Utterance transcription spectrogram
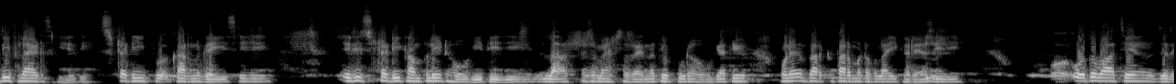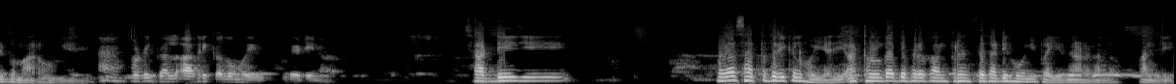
ਦੀ ਫਲਾਈਟ ਸੀ ਇਹਦੀ। ਸਟੱਡੀ ਕਰਨ ਗਈ ਸੀ ਜੀ। ਇਹਦੀ ਸਟੱਡੀ ਕੰਪਲੀਟ ਹੋ ਗਈ ਤੀ ਜੀ। ਲਾਸਟ ਸਮੈਸਟਰ ਰਹਿੰਦਾ ਤੇ ਉਹ ਪੂਰਾ ਹੋ ਗਿਆ ਤੇ। ਉਹਨੇ ਵਰਕ ਪਰਮਿਟ ਅਪਲਾਈ ਕਰਿਆ ਸੀ ਜੀ। ਉਹ ਤੋਂ ਬਾਅਦ ਜਦੇ ਬਿਮਾਰ ਹੋ ਗਈ ਜੀ। ਤੁਹਾਡੀ ਗੱਲ ਆਖਰੀ ਕਦੋਂ ਹੋਈ ਬੇਟੀ ਨਾਲ? ਸਾਡੀ ਜੀ ਮੇਰਾ 7 ਤਰੀਕ ਨੂੰ ਹੋਈ ਹੈ ਜੀ। 8 ਨੂੰ ਤਾਂ ਤੇ ਫਿਰ ਕਾਨਫਰੰਸ ਤੇ ਸਾਡੀ ਹੋ ਨਹੀਂ ਪਾਈ ਉਹਦੇ ਨਾਲ ਗੱਲ। ਹਾਂਜੀ।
